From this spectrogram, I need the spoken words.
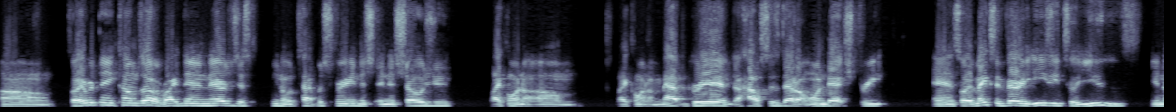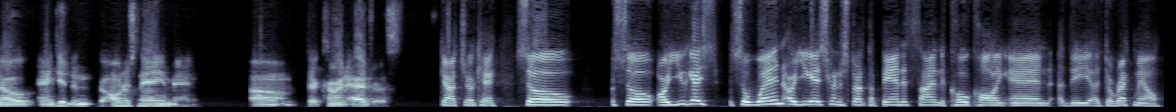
Um, so everything comes up right then and there. Just you know, tap a screen and it shows you like on a um, like on a map grid the houses that are on that street, and so it makes it very easy to use. You know, and get the, the owner's name and um, their current address. Gotcha. Okay. So so are you guys so when are you guys going to start the bandit sign the cold calling and the uh, direct mail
